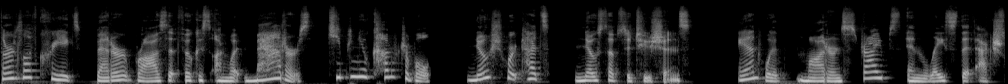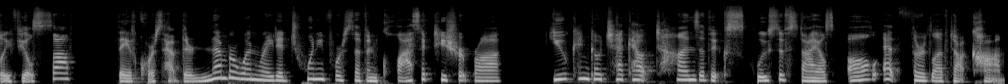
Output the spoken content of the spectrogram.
Third Love creates better bras that focus on what matters, keeping you comfortable. No shortcuts, no substitutions. And with modern stripes and lace that actually feels soft, they of course have their number one rated 24 7 classic t shirt bra. You can go check out tons of exclusive styles all at thirdlove.com.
